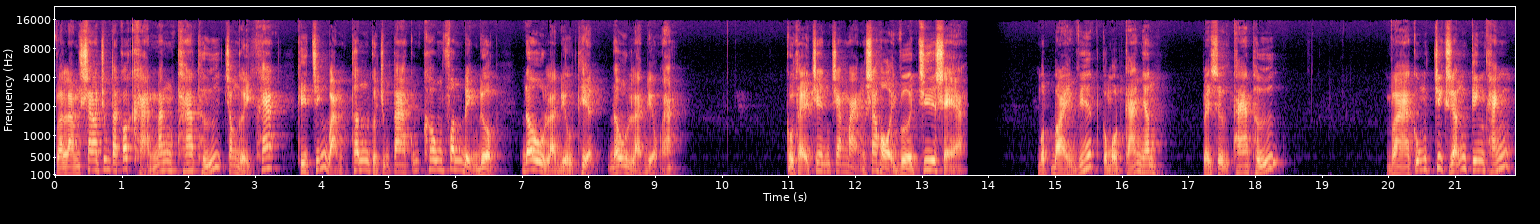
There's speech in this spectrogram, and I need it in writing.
Và làm sao chúng ta có khả năng tha thứ cho người khác khi chính bản thân của chúng ta cũng không phân định được đâu là điều thiện, đâu là điều ác? Cụ thể trên trang mạng xã hội vừa chia sẻ một bài viết của một cá nhân về sự tha thứ và cũng trích dẫn kinh thánh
